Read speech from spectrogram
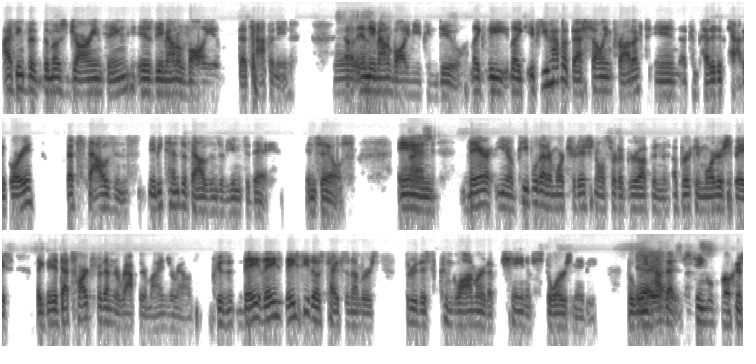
I think that the most jarring thing is the amount of volume that's happening. Uh, and the amount of volume you can do. Like the like if you have a best selling product in a competitive category, that's thousands, maybe tens of thousands of units a day in sales. And nice they're you know people that are more traditional sort of grew up in a brick and mortar space like that's hard for them to wrap their minds around because they they they see those types of numbers through this conglomerate of chain of stores maybe but when yeah, you have yeah, that single focus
